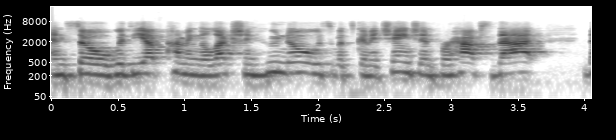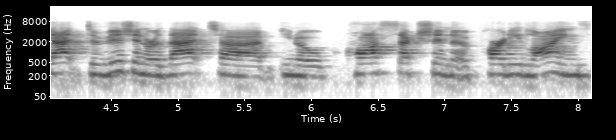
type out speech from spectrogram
And so, with the upcoming election, who knows what's going to change? And perhaps that that division or that uh, you know cross section of party lines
